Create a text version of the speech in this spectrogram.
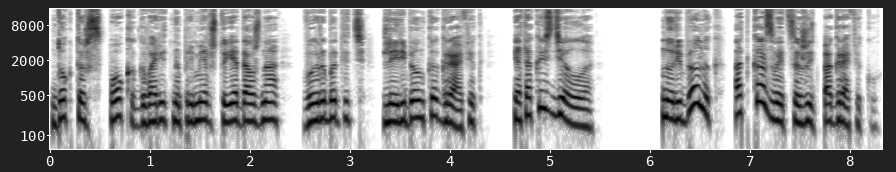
Доктор Спок говорит, например, что я должна выработать для ребенка график. Я так и сделала но ребенок отказывается жить по графику.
